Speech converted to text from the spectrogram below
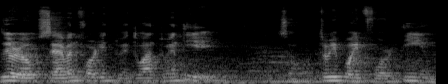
0, 7, 14, 21, 28. So 3.14.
